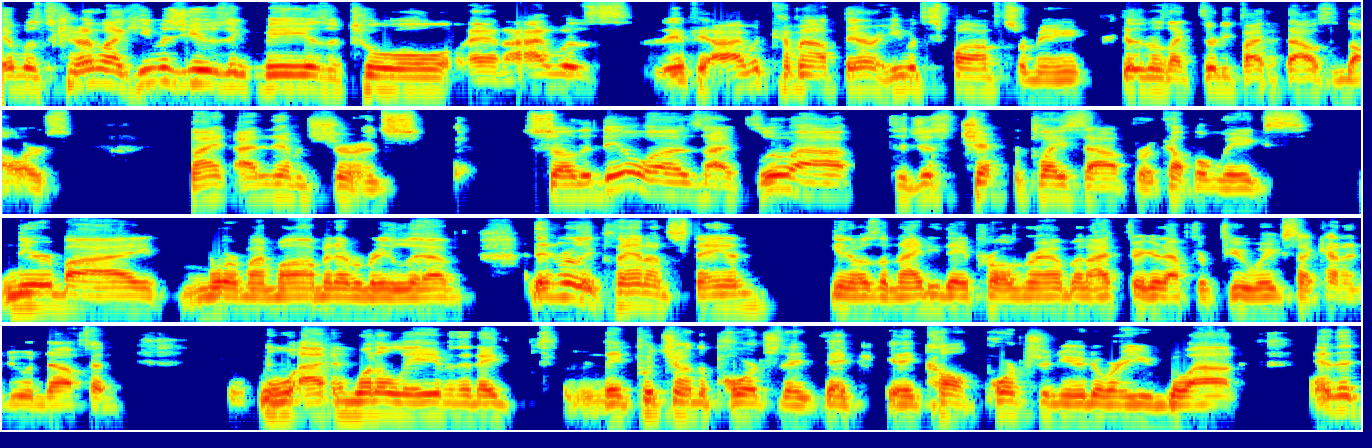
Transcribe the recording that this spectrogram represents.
it was kind of like he was using me as a tool, and I was if I would come out there, he would sponsor me because it was like thirty five thousand dollars. I, didn't have insurance, so the deal was I flew out to just check the place out for a couple weeks nearby where my mom and everybody lived. I didn't really plan on staying. You know, it was a ninety day program, and I figured after a few weeks I kind of knew enough, and I didn't want to leave, and then they they put you on the porch. They they they call porching you to where you go out, and the,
